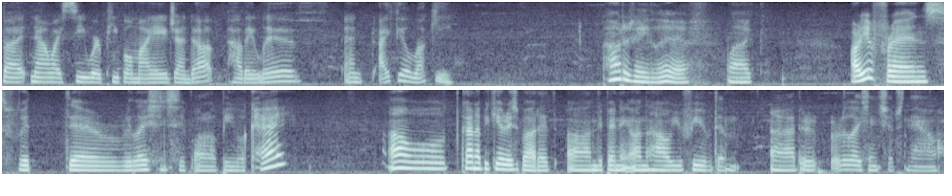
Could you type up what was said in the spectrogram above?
But now I see where people my age end up, how they live, and I feel lucky. How do they live? Like, are you friends with their relationship or being okay? I would kind of be curious about it, uh, depending on how you view them, uh, the relationships now.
